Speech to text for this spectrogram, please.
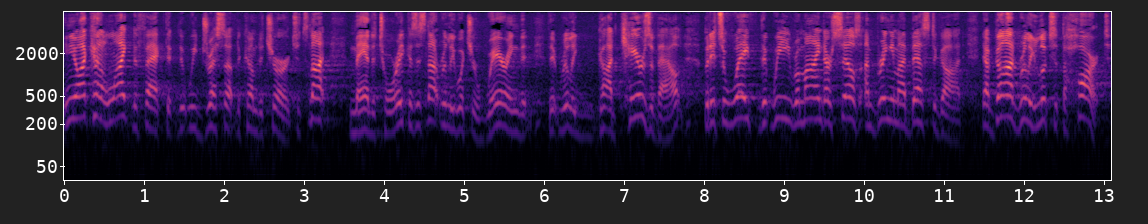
And you know, I kind of like the fact that, that we dress up to come to church. It's not mandatory because it's not really what you're wearing that, that really God cares about, but it's a way that we remind ourselves, I'm bringing my best to God. Now, God really looks at the heart.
